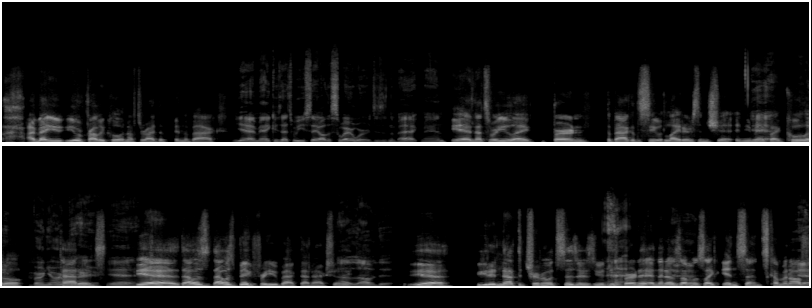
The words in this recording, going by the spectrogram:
I bet you you were probably cool enough to ride the in the back. Yeah, man, because that's where you say all the swear words is in the back, man. Yeah, and that's where you like burn the back of the seat with lighters and shit, and you make like cool little. Burn your. Patterns. Yeah. Yeah, that was that was big for you back then, actually. I loved it. Yeah, you didn't have to trim it with scissors; you would just burn it, and then it was Yeah. almost like incense coming off Yeah.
